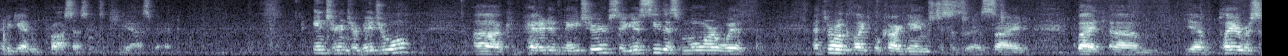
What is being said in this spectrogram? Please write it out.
and again, processing is a key aspect. Inter-individual, uh, competitive nature. So you're going to see this more with, I throw in collectible card games just as a side, but um, you have player versus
